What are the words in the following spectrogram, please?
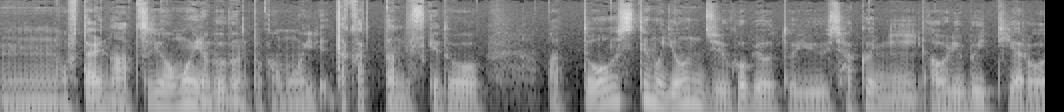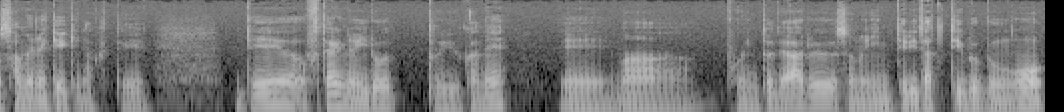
うんお二人の熱い思いの部分とかも入れたかったんですけど、まあ、どうしても45秒という尺に煽り VTR を収めなきゃいけなくてでお二人の色というかね、えー、まあポイントであるそのインテリだっていう部分を、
